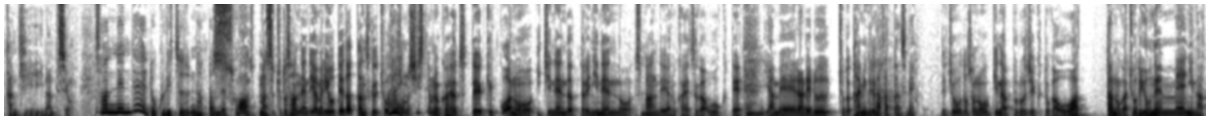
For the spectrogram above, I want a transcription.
感じなんですよ。3年で独立になったんですか？まあ、ちょっと3年で辞める予定だったんですけどちょうどそのシステムの開発って結構あの1年だったり2年のスパンでやる開発が多くて、うん、辞められるちょっとタイミングじゃなかったんですね。でちょうどその大きなプロジェクトが終わったのがちょうど4年目になっ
